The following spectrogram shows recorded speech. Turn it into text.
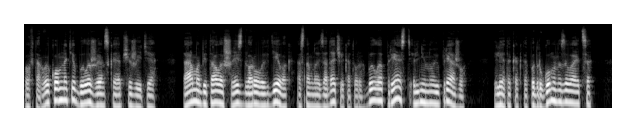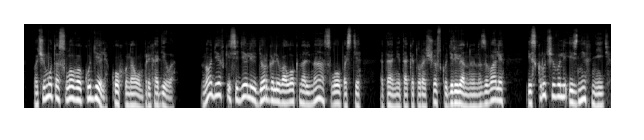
Во второй комнате было женское общежитие. Там обитало шесть дворовых девок, основной задачей которых было прясть льняную пряжу. Или это как-то по-другому называется. Почему-то слово «кудель» Коху на ум приходило. Но девки сидели и дергали волокна льна с лопасти, это они так эту расческу деревянную называли, и скручивали из них нить,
